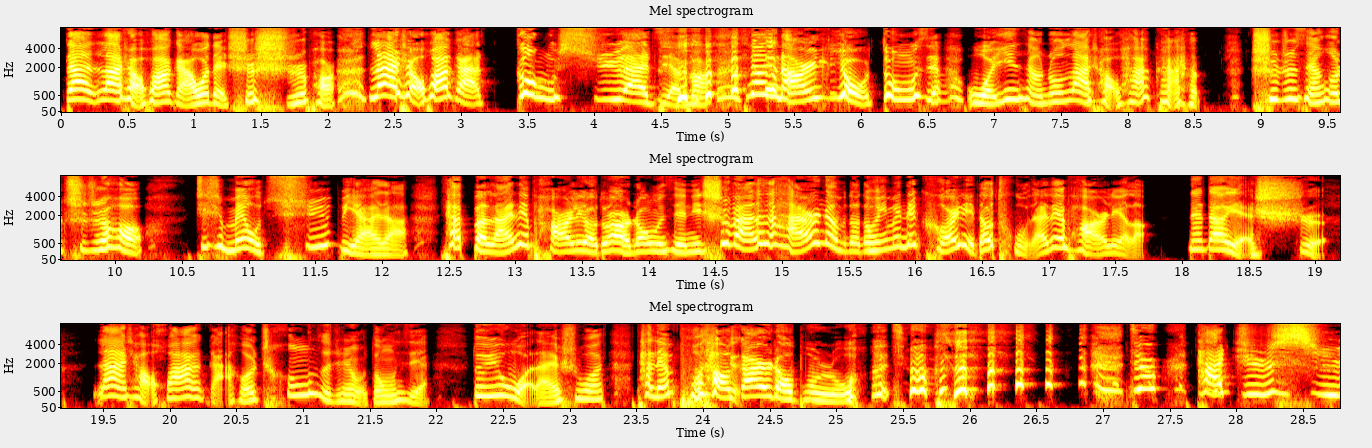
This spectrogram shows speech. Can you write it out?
但辣炒花蛤我得吃十盆，辣炒花蛤更虚啊，姐们儿，那哪儿有东西？我印象中辣炒花蛤吃之前和吃之后。这是没有区别的，它本来那盘儿里有多少东西，你吃完了它还是那么多东西，因为那壳儿你都吐在那盘儿里了。那倒也是，辣炒花蛤和蛏子这种东西，对于我来说，它连葡萄干儿都不如，就就是它之虚，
